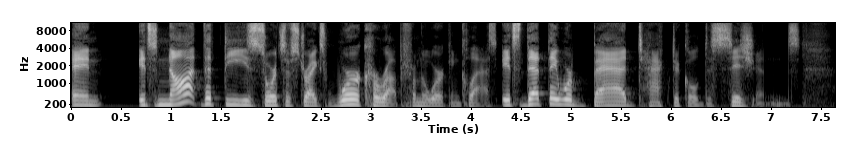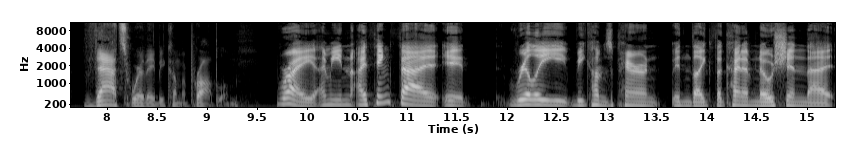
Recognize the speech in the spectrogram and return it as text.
And it's not that these sorts of strikes were corrupt from the working class, it's that they were bad tactical decisions that's where they become a problem. Right. I mean, I think that it really becomes apparent in like the kind of notion that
